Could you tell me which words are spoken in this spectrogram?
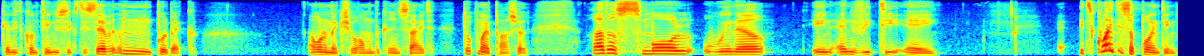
Can it continue 67? Mm, pull back. I want to make sure I'm on the green side. Took my partial. Rather small winner in NVTA. It's quite disappointing,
